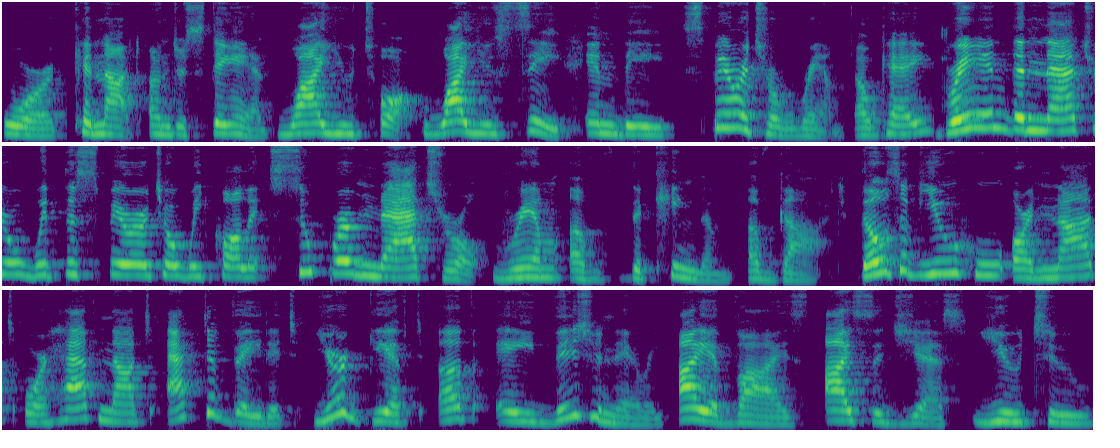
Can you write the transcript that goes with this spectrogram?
or cannot understand. Why you talk, why you see in the spiritual realm. Okay. Bringing the natural with the spiritual, we call it super supernatural realm of the kingdom of God. Those of you who are not or have not activated your gift of a visionary, I advise, I suggest you to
